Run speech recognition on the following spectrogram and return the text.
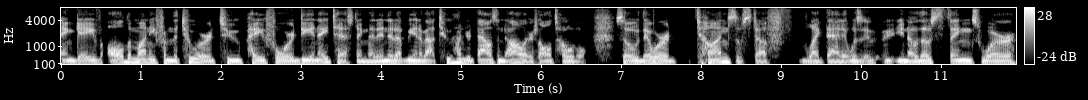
and gave all the money from the tour to pay for DNA testing that ended up being about $200,000 all total. So there were tons of stuff like that. It was, you know, those things were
